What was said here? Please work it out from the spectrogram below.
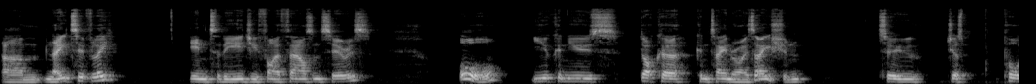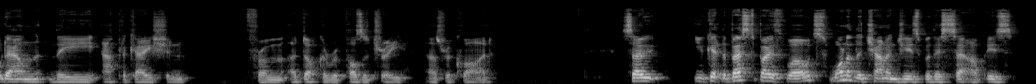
um, natively into the EG5000 series, or you can use Docker containerization to just pull down the application from a Docker repository as required. So you get the best of both worlds. One of the challenges with this setup is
